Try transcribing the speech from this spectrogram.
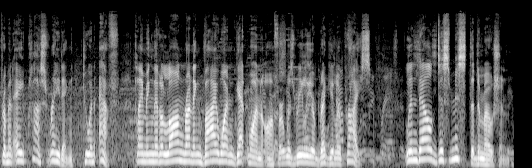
from an A plus rating to an F, claiming that a long-running buy one get one offer was really a regular price. Lindell dismissed the demotion,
